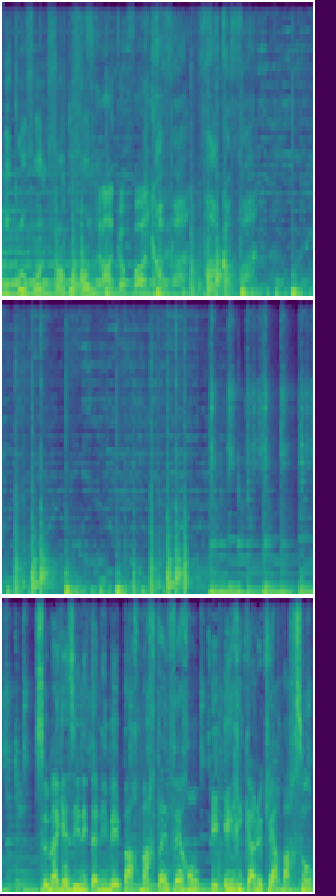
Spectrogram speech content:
Microphone francophone. francophone. Ce magazine est animé par Martin Ferron et Erika Leclerc-Marceau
